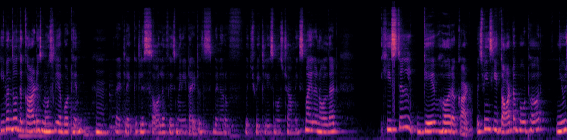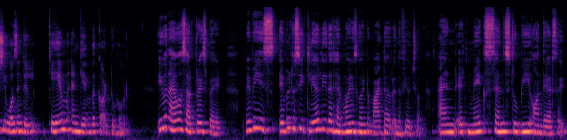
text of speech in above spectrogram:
Even though the card is mostly about him, hmm. right? Like it lists all of his many titles, winner of Witch Weekly's Most Charming Smile, and all that. He still gave her a card, which means he thought about her, knew she wasn't ill, came and gave the card to her. Even I was surprised by it. Maybe he's able to see clearly that Hermione is going to matter in the future, and it makes sense to be on their side.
